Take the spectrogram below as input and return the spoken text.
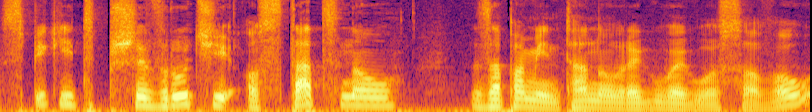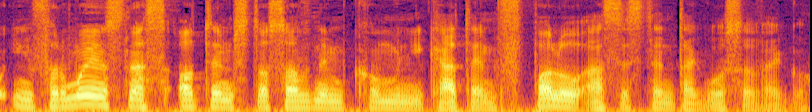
Speakit przywróci ostatnią zapamiętaną regułę głosową, informując nas o tym stosownym komunikatem w polu asystenta głosowego.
